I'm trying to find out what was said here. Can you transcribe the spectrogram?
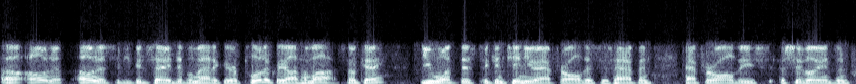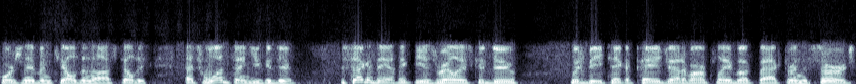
uh, onus, if you could say, diplomatically or politically, on Hamas. Okay, you want this to continue after all this has happened, after all these civilians, unfortunately, have been killed in the hostilities. That's one thing you could do. The second thing I think the Israelis could do would be take a page out of our playbook back during the surge,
